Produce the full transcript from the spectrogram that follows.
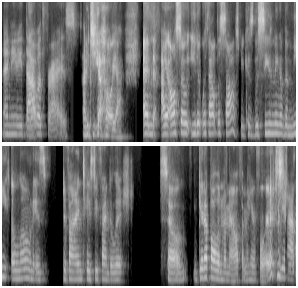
And you eat that Yeah. with fries. I yeah, oh yeah. And I also eat it without the sauce because the seasoning of the meat alone is divine, tasty, fine, delish. So get up all in my mouth. I'm here for it. Yeah.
